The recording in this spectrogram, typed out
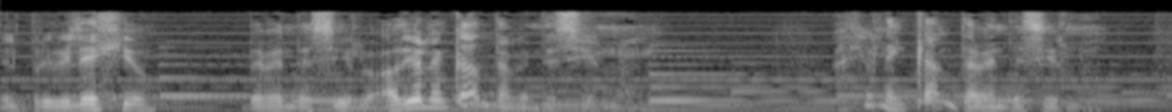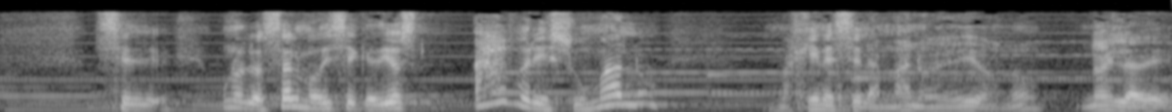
el privilegio de bendecirlo. A Dios le encanta bendecirnos. A Dios le encanta bendecirnos. uno de los salmos dice que Dios abre su mano. Imagínese la mano de Dios, ¿no? No es la de,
